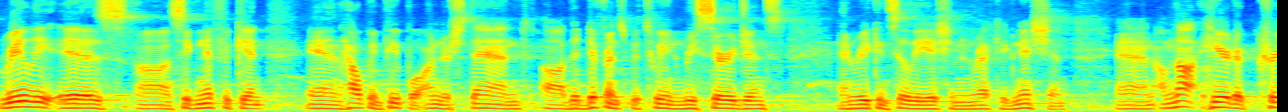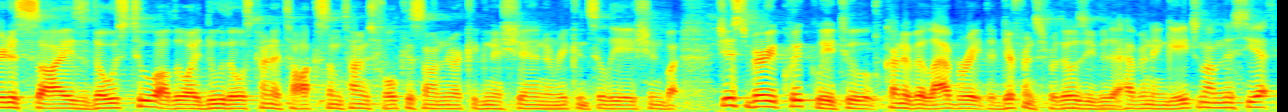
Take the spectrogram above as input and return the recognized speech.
really is uh, significant in helping people understand uh, the difference between resurgence and reconciliation and recognition. And I'm not here to criticize those two, although I do those kind of talks sometimes focus on recognition and reconciliation, but just very quickly to kind of elaborate the difference for those of you that haven't engaged on this yet.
